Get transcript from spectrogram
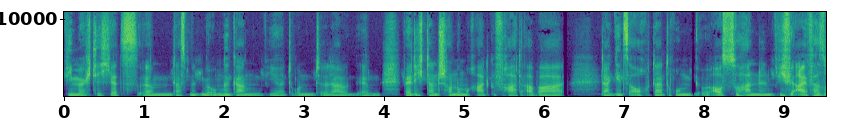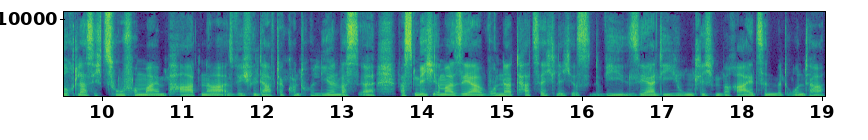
wie möchte ich jetzt, ähm, dass mit mir umgegangen wird? Und äh, da ähm, werde ich dann schon um Rat gefragt. Aber da geht es auch darum, auszuhandeln, wie viel Eifersucht lasse ich zu von meinem Partner, also wie viel darf der kontrollieren. Was, äh, was mich immer sehr wundert tatsächlich ist, wie sehr die Jugendlichen bereit sind, mitunter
